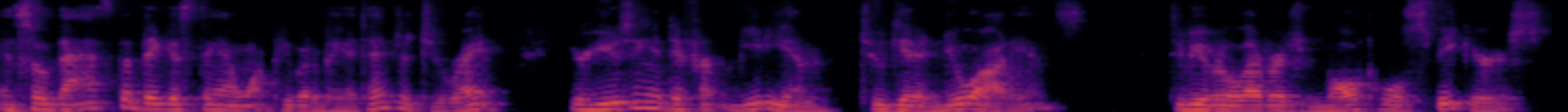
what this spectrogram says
And so that's the biggest thing I want people to pay attention to, right? You're using a different medium to get a new audience, to be able to leverage multiple speakers,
